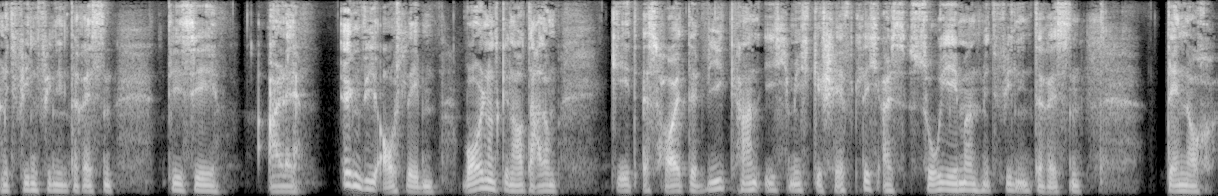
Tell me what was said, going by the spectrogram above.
mit vielen, vielen Interessen, die sie alle irgendwie ausleben wollen. Und genau darum geht es heute. Wie kann ich mich geschäftlich als so jemand mit vielen Interessen dennoch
